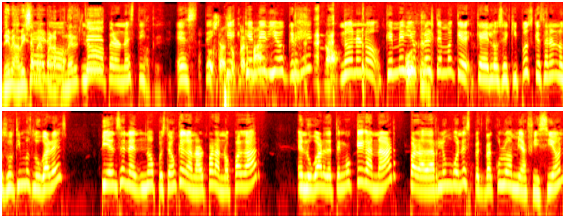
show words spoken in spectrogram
Dime, avísame para poner No, pero no es ti. Este, ¿qué, mediocre? no. no, no, ¿Qué mediocre el tema que, que los equipos que están en los últimos lugares piensen en, no, pues tengo que ganar para no pagar, en lugar de tengo que ganar para darle un buen espectáculo a mi afición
